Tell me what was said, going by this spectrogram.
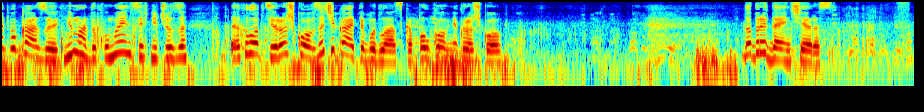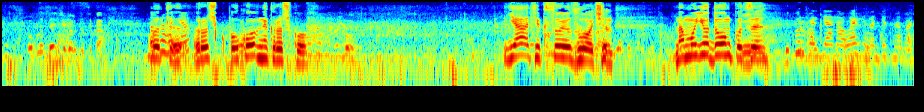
Не показують, нема документів, нічого за. Е, Хлопці, Рожков, зачекайте, будь ласка, полковник Рожков. Добрий день ще раз. От е, Рожк... полковник Рожков. Я фіксую злочин. На мою думку, це Бурбан Діана Олегіна, дізнавач.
